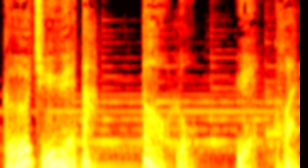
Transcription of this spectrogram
格局越大，道路越宽。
